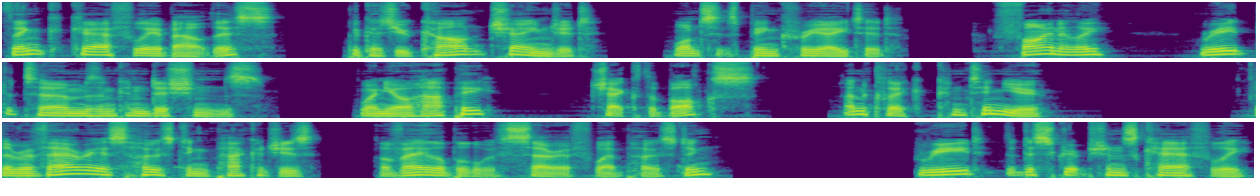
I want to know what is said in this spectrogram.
Think carefully about this, because you can't change it once it's been created. Finally, read the terms and conditions. When you're happy, check the box and click Continue. There are various hosting packages available with Serif Web Hosting. Read the descriptions carefully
